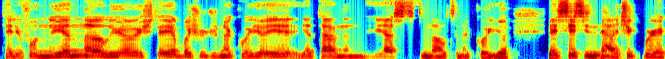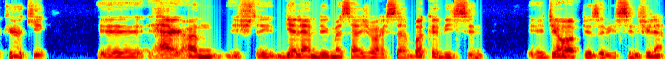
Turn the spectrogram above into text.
telefonunu yanına alıyor işte ya başucuna koyuyor ya yatağının yastığının altına koyuyor ve sesini de açık bırakıyor ki e, her an işte gelen bir mesaj varsa bakabilsin, e, cevap yazabilsin filan.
